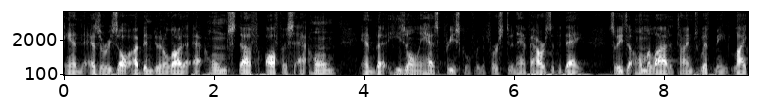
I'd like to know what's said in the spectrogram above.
and as a result, I've been doing a lot of at-home stuff, office at home, and but he only has preschool for the first two and a half hours of the day, so he's at home a lot of times with me, like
